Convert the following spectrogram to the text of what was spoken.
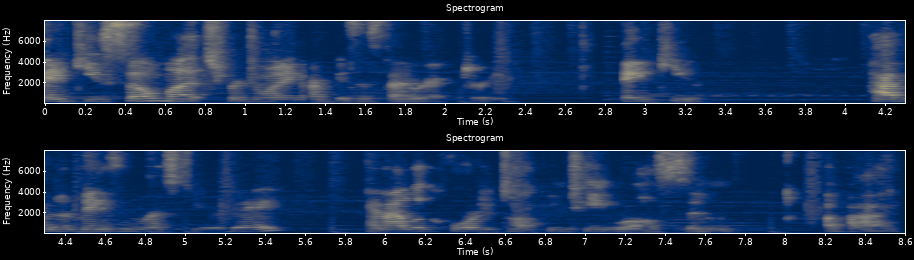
Thank you so much for joining our business directory. Thank you. Have an amazing rest of your day, and I look forward to talking to you all soon. Bye bye.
